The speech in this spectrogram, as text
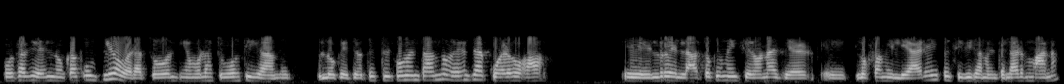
cosa que él nunca cumplió, ¿verdad? Todo el tiempo la estuvo hostigando. Lo que yo te estoy comentando es de acuerdo a el relato que me hicieron ayer eh, los familiares, específicamente la hermana,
